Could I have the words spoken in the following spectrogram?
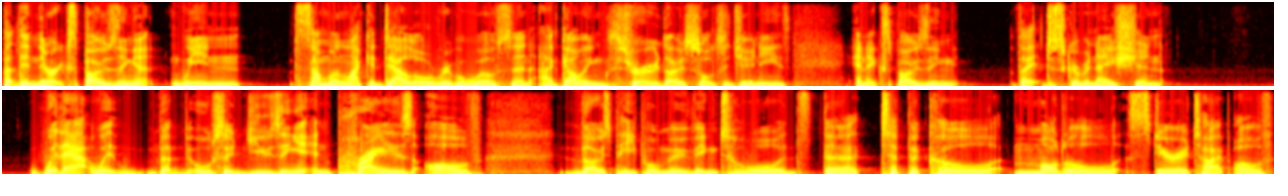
but then they're exposing it when someone like Adele or Rebel Wilson are going through those sorts of journeys and exposing that discrimination without with but also using it in praise of those people moving towards the typical model stereotype of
